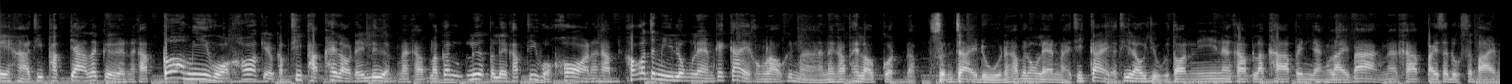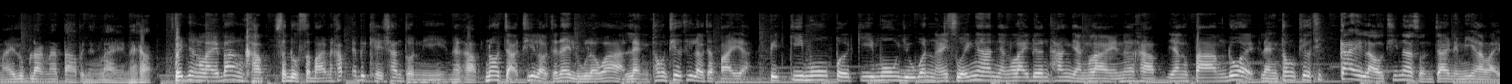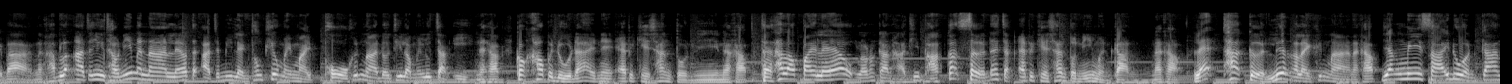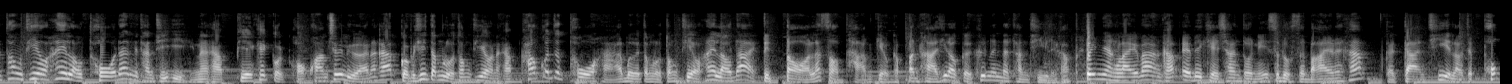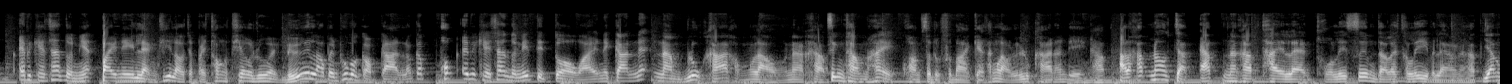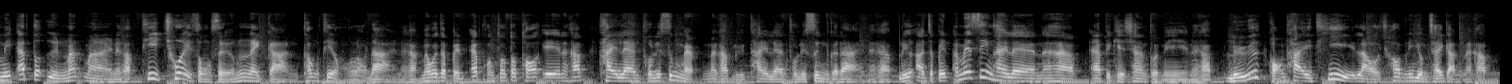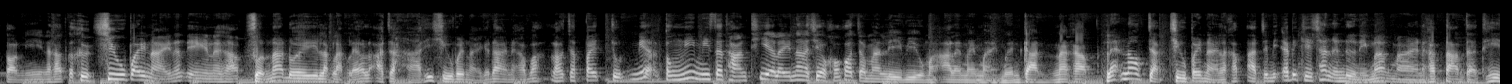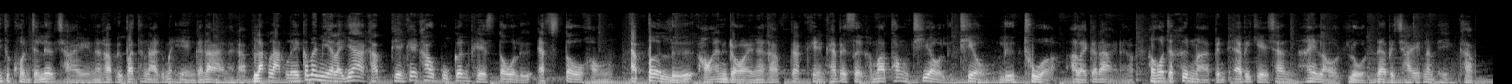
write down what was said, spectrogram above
ยหาที่พักยากเหลือเกินนะครับก็มีหัวข้อเกี่ยวกับที่พักให้เราได้เลือกนะครับเราก็เลือกไปเลยครับที่หัวข้อนะครับเขาก็จะมีโรงแรมใกล้ๆของเราขึ้นมานะครับให้เรากดแบบสนใจดูนะครับว่าโรงแรมไหนที่ใกล้กับที่เราอยู่ตอนนี้นะครับราคาเป็นอย่างไรบ้างนะครับไปสะดวกสบายไหมรูปร่างหน้าตาเป็นอย่างไรนะครับเป็นอย่างไรบ้างครับสะดวกสบายนะครับแอปพลิเคชันตัวนี้นะครับนอกจากที่เราจะได้รู้แล้วว่าแหล่งท่องเที่ยวที่เราจะไปอะปิดกี่โมงเปิดกี่โมงอยู่วันไหนสวยงามอย่างไรเดินทางอย่างไรนะครับยังตามด้วยแหล่งท่องเที่ยวที่ใกล้เราที่น่าสนใจเนี่ยมีอะไรบ้างนะครับแล้วอาจจะอยู่แถวนี้มานานแล้วแต่อาจจะมีแหล่งท่องเที่ยวใหม่ๆโผล่ขึ้นมาโดยที่เราไม่รู้จักอีกนะครับก็เข้าไปดูได้ในแอปพลิเคชันตัวนี้นะครับแต่ถ้าเราไปแล้วเราต้องการหาที่พักก็ search ได้จากแอปพลิเคชันตัวนี้เหมือนกันนะครับและถ้าเกิดเรื่องอะไรขึ้นมานะครับยังมีสายด่วนการท่องเที่ยวให้เราโทรได้ในทันทีอีกนะครับเพียงแค่กดขอความช่วยเหลือนะครับกดไปที่ตำรวจท่องเที่ยวนะครับเขาก็จะโทรหาเบอร์ตำรวจท่องเที่ยวให้เราได้ ติดต่อและสอบถามเกี่ยวกับปัญหาที่เราเกิดขึ้นนั้นในทันทีเลยครับเป็นอย่างไรบ้างครับแอปพลิเคชันตัวนี้สะดวกสบายนะครับกับการที่เราจะพกแอปพลิเคชันตัวนี้ไปในแหล่งที่เราจะไปท่องเที่ยวด้วย หรือเราเป็นผู้ประกอบการแล้วก็พกแอปพลิเคชันตัวนี้ติดตัวไว้ในการแนะนำลูกค้าของเรานะครับซึ่งทำให้ความสะดวกสบายแก่ทั้งเราและลูกค้านั่นเองครับเอาละครับนอกจากแอปนะครับ Thailand Tourism Directory ไปแล้วนะครับยังมีแอปตัวอื่นมากมายนะครับที่ช่วยส่งเสริมในการท่องเที่ยวของเราได้นะครับไม่ว่าจะเป็นแอปของททท. เอ่อนะครับ Thailand Tourism Map นะครับหรือ Thailand Tourism ก็ได้นะครับหรืออาจจะเป็น Amazing Thailand นะครับแอปพลิเคชันตัวนี้นะครับ หรือของไทยที่เราชอบนิยมใช้กันนะครับ ตอนนี้นะครับก็คือชิลไปไหนนั่นเองนะครับ ส่วนมากโดยหลักๆ แล้วเราอาจจะหาที่ชิลไปไหนก็ได้นะครับ ว่าเราจะไปจุดเนี้ยตรงนี้มีสถานที่อะไรน่าเที่ยวเขาก็จะมารีวิวมาอะไรใหม่ๆ เหมือนกันนะครับ และนอกจากชิลไปไหนแล้วครับอาจจะมีแอปพลิเคชันอื่นๆอีกมากมายนะครับตามแต่ที่ทุกคนจะเลือกใช้นะครับหรือพัฒนาขึ้นมาเองก็ได้นะครับ หลักๆ เลยก็ไม่มีอะไรยากครับเพียงแค่เข้า Google Play Store หรือ App Store ของ Apple หรือของ Android นะครับก็เพียงแค่ไป search คำว่าท่องเที่ยวหรือเที่ยวหรือทัวร์อะไรก็ได้นะครับเขาก็จะขึ้นมาเป็นแอปพลิเคชัน ให้เราโหลดได้ไปใช้นั่นเองครับ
